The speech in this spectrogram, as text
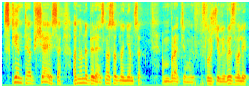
С кем ты общаешься, оно набирается. Нас одно немца, братья мы, служители, вызвали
